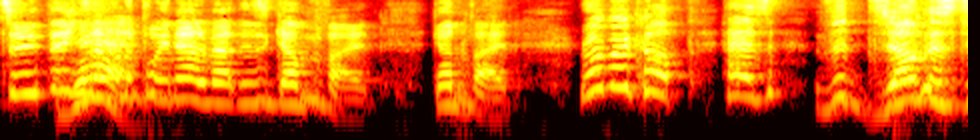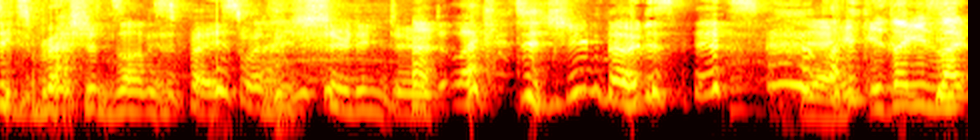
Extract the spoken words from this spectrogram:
Two things I want to point out about this gunfight. Gunfight. Robocop has the dumbest expressions on his face when he's shooting, dude. Like, did you notice this? Yeah, it's like he's he like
